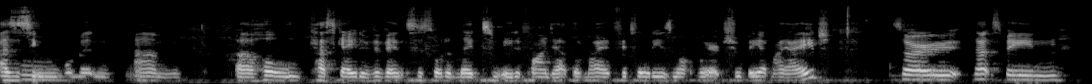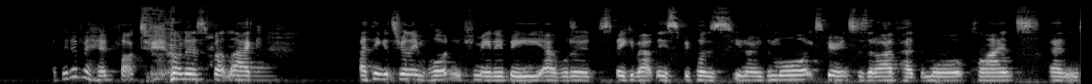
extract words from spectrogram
as a single Mm. woman. Um, a whole cascade of events has sort of led to me to find out that my fertility is not where it should be at my age. So that's been a bit of a head fuck, to be honest. But like, I think it's really important for me to be able to speak about this because, you know, the more experiences that I've had, the more clients and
